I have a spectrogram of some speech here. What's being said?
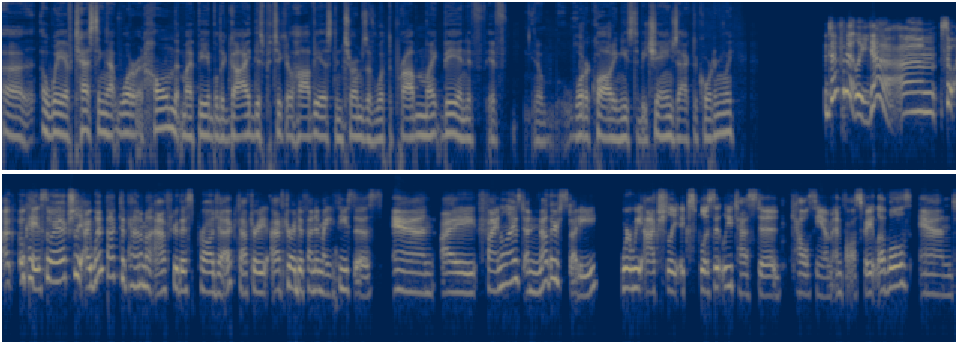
a, a way of testing that water at home that might be able to guide this particular hobbyist in terms of what the problem might be, and if if you know water quality needs to be changed, act accordingly? Definitely, yeah. Um, so okay, so I actually I went back to Panama after this project, after I, after I defended my thesis, and I finalized another study where we actually explicitly tested calcium and phosphate levels and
